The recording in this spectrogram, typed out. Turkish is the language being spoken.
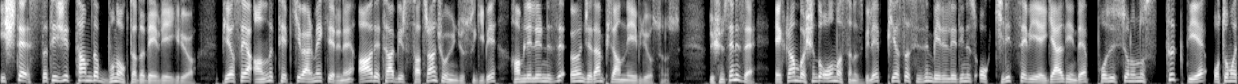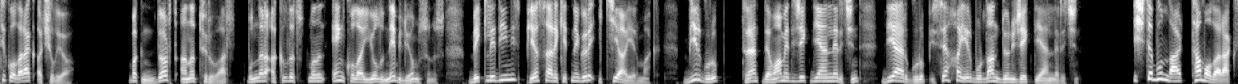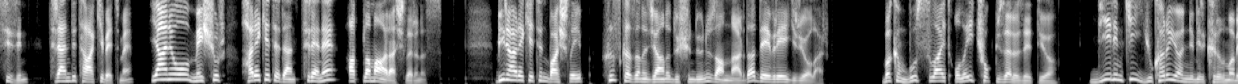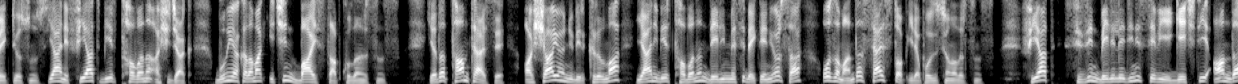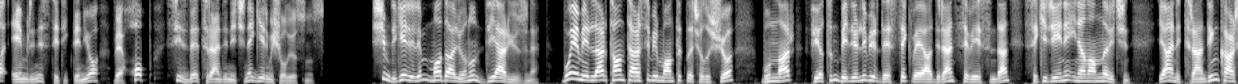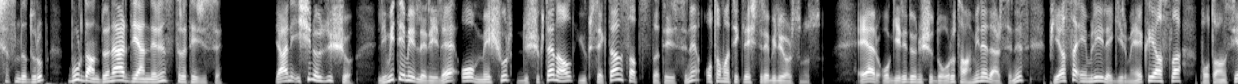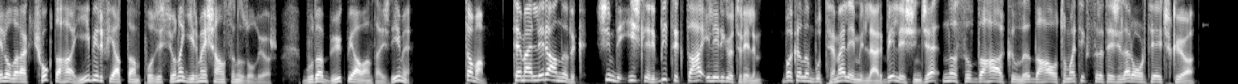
İşte strateji tam da bu noktada devreye giriyor. Piyasaya anlık tepki vermek yerine adeta bir satranç oyuncusu gibi hamlelerinizi önceden planlayabiliyorsunuz. Düşünsenize, ekran başında olmasanız bile piyasa sizin belirlediğiniz o kilit seviyeye geldiğinde pozisyonunuz tık diye otomatik olarak açılıyor. Bakın dört ana türü var. Bunları akılda tutmanın en kolay yolu ne biliyor musunuz? Beklediğiniz piyasa hareketine göre ikiye ayırmak. Bir grup trend devam edecek diyenler için, diğer grup ise hayır buradan dönecek diyenler için. İşte bunlar tam olarak sizin trendi takip etme, yani o meşhur hareket eden trene atlama araçlarınız. Bir hareketin başlayıp hız kazanacağını düşündüğünüz anlarda devreye giriyorlar. Bakın bu slide olayı çok güzel özetliyor. Diyelim ki yukarı yönlü bir kırılma bekliyorsunuz. Yani fiyat bir tavanı aşacak. Bunu yakalamak için buy stop kullanırsınız. Ya da tam tersi, aşağı yönlü bir kırılma yani bir tabanın delinmesi bekleniyorsa o zaman da sell stop ile pozisyon alırsınız. Fiyat sizin belirlediğiniz seviyeyi geçtiği anda emriniz tetikleniyor ve hop siz de trendin içine girmiş oluyorsunuz. Şimdi gelelim madalyonun diğer yüzüne. Bu emirler tam tersi bir mantıkla çalışıyor. Bunlar fiyatın belirli bir destek veya direnç seviyesinden sekeceğine inananlar için. Yani trendin karşısında durup buradan döner diyenlerin stratejisi. Yani işin özü şu, limit emirleriyle o meşhur düşükten al, yüksekten sat stratejisini otomatikleştirebiliyorsunuz. Eğer o geri dönüşü doğru tahmin ederseniz, piyasa emriyle girmeye kıyasla potansiyel olarak çok daha iyi bir fiyattan pozisyona girme şansınız oluyor. Bu da büyük bir avantaj değil mi? Tamam, temelleri anladık. Şimdi işleri bir tık daha ileri götürelim. Bakalım bu temel emirler birleşince nasıl daha akıllı, daha otomatik stratejiler ortaya çıkıyor.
